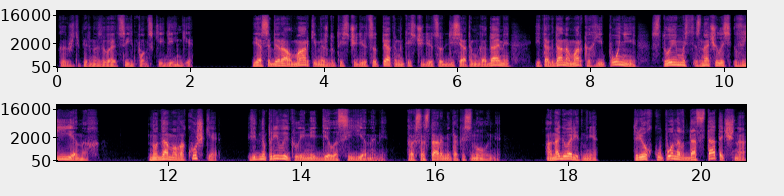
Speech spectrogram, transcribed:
как же теперь называются японские деньги? Я собирал марки между 1905 и 1910 годами и тогда на марках Японии стоимость значилась в иенах. Но дама в окошке, видно, привыкла иметь дело с иенами, как со старыми, так и с новыми. Она говорит мне, трех купонов достаточно,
